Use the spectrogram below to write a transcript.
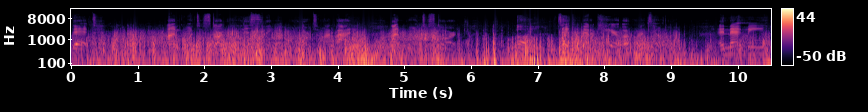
That I'm going to start listening more to my body. I'm going to start uh, taking better care of my temple. And that means,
